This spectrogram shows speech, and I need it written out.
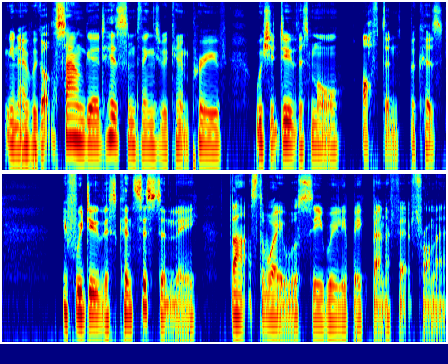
you know we got the sound good. Here's some things we can improve. We should do this more often because if we do this consistently, that's the way we'll see really big benefit from it.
